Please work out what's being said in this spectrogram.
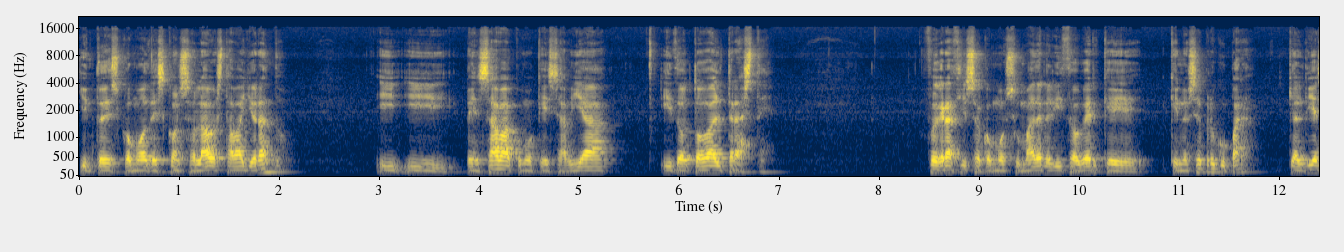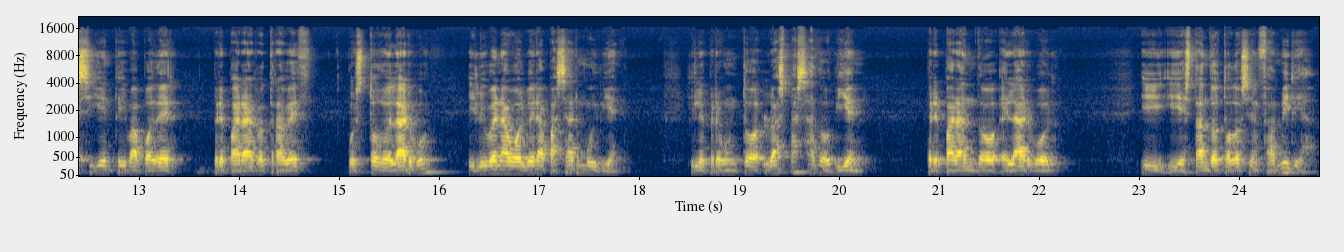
Y entonces como desconsolado estaba llorando y, pensaba como que se había ido todo al traste. Fue gracioso como su madre le hizo ver que, que no se preocupara, que al día siguiente iba a poder preparar otra vez pues todo el árbol y lo iban a volver a pasar muy bien. Y le preguntó, ¿lo has pasado bien preparando el árbol y, y estando todos en familia?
